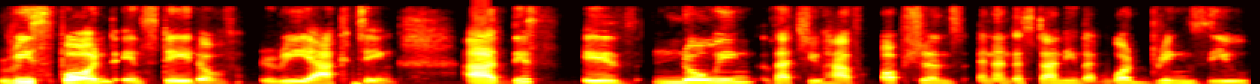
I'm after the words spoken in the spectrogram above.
Respond instead of reacting. Uh, this is knowing that you have options and understanding that what brings you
